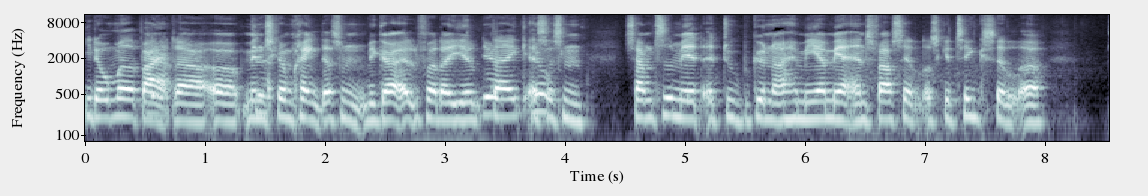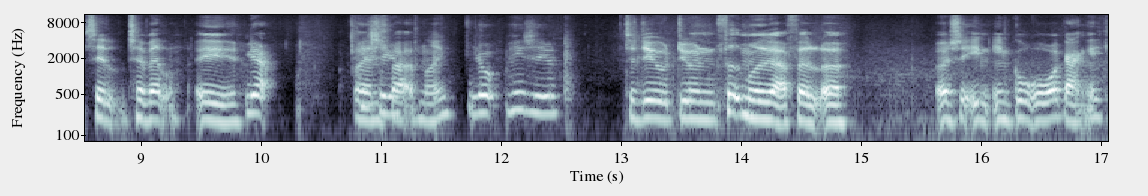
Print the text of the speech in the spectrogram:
medarbejdere ja. og mennesker ja. omkring dig, som vil gøre alt for dig at hjælpe Ja, dig. Ikke? Altså jo. sådan, samtidig med, at, at du begynder at have mere og mere ansvar selv, og skal tænke selv, og selv tage valg øh, Ja, og ansvar sikkert. og sådan noget. Ikke? jo, helt sikkert. Så det er jo, det er jo en fed måde i hvert fald, og også en, en god overgang, ikke?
